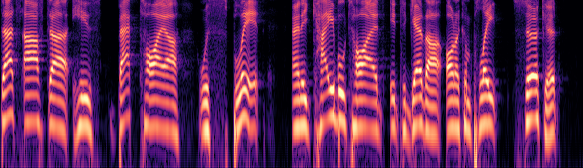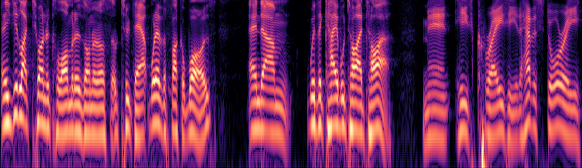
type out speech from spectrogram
that's after his back tire was split, and he cable tied it together on a complete circuit, and he did like 200 kilometers on it or so, 2,000, whatever the fuck it was, and um with a cable tied tire. Man, he's crazy. It had a story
